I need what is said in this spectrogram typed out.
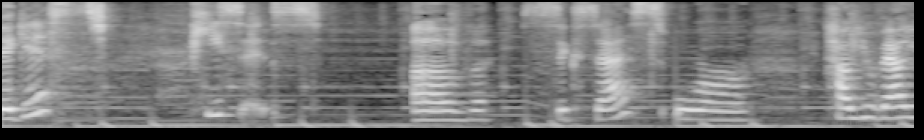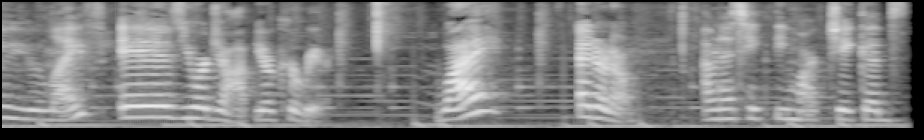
biggest pieces of success or how you value your life is your job, your career. Why? I don't know. I'm gonna take the Marc Jacobs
